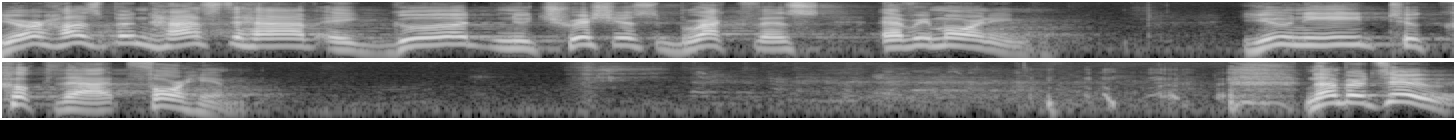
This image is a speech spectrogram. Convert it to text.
your husband has to have a good, nutritious breakfast every morning. You need to cook that for him. number two,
